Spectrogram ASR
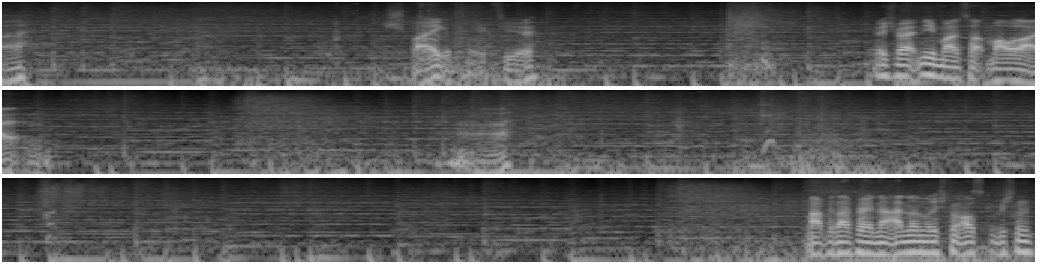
Ah. Schweigeprojektil. Ich werde niemals das Maul halten. Mal einfach in einer anderen Richtung ausgewichen.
